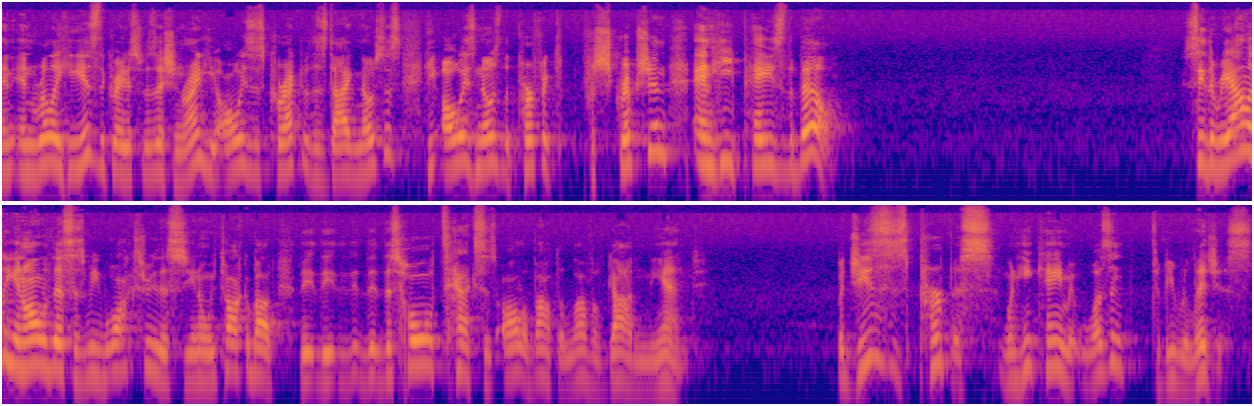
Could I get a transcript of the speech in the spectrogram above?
And, and really, he is the greatest physician, right? He always is correct with his diagnosis, he always knows the perfect prescription, and he pays the bill. See, the reality in all of this as we walk through this, you know, we talk about the, the, the, this whole text is all about the love of God in the end. But Jesus' purpose when he came, it wasn't to be religious,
